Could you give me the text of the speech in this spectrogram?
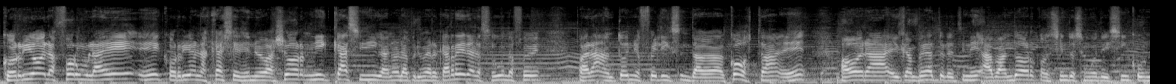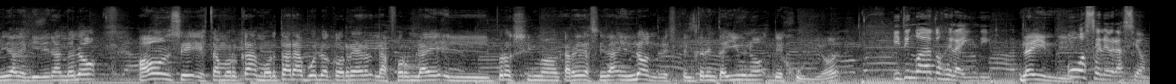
corrió la Fórmula E, corrió en las calles de Nueva York. Nick Cassidy ganó la primera carrera, la segunda fue para Antonio Félix da Costa. ¿eh? Ahora el campeonato lo tiene a Bandor con 155 unidades liderándolo. A 11 está Mortara, vuelve a correr la Fórmula E. El próximo carrera será en Londres, el 31 de julio. ¿eh? Y tengo datos de la Indy. La Indy. Hubo celebración.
